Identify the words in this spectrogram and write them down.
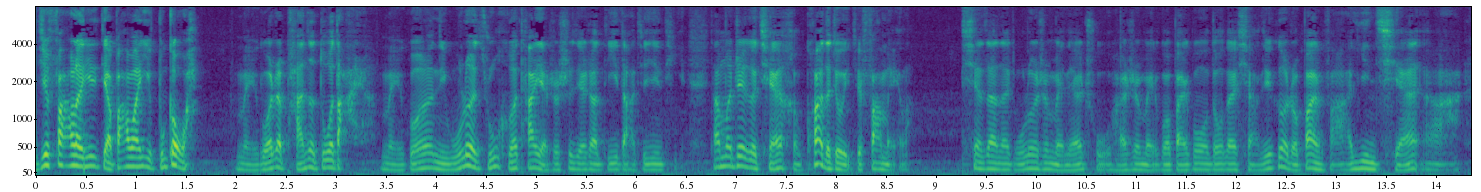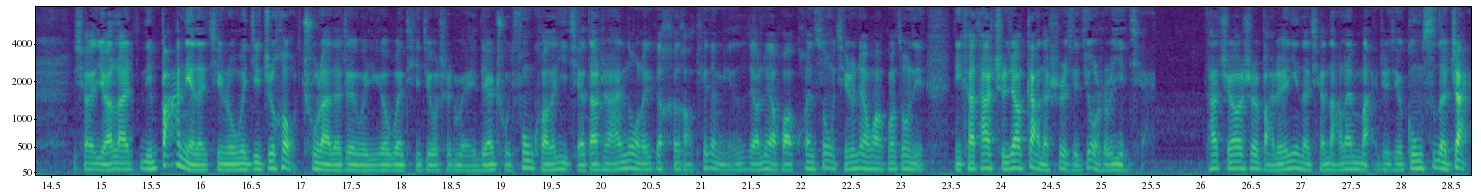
经发了一点八万亿不够啊！美国这盘子多大呀？美国你无论如何，它也是世界上第一大经济体，他们这个钱很快的就已经发没了。现在呢，无论是美联储还是美国白宫，都在想尽各种办法印钱啊。像原来零八年的金融危机之后出来的这么一个问题，就是美联储疯狂的印钱，当时还弄了一个很好听的名字叫量化宽松。其实量化宽松，你你看它实际上干的事情就是印钱，它只要是把这印的钱拿来买这些公司的债。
